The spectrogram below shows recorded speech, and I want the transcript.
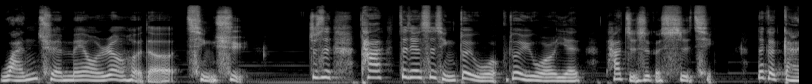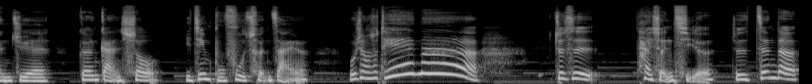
完全没有任何的情绪，就是他这件事情对我对于我而言，它只是个事情，那个感觉跟感受已经不复存在了。我想说，天哪，就是太神奇了，就是真的，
